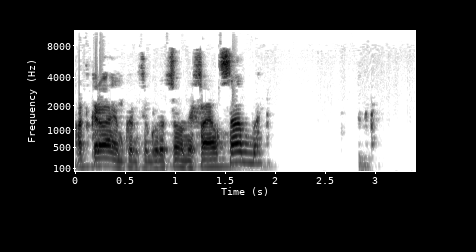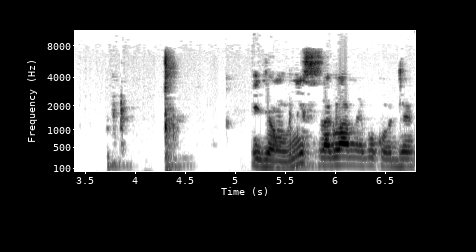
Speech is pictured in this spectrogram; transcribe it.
Открываем конфигурационный файл Samba. Идем вниз за главной буквой G.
